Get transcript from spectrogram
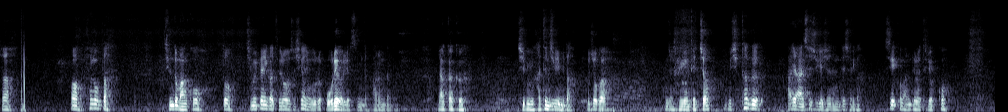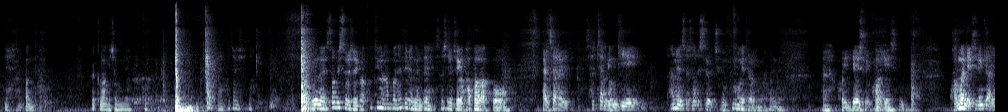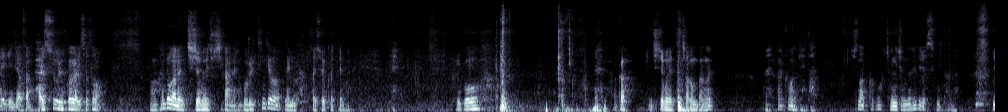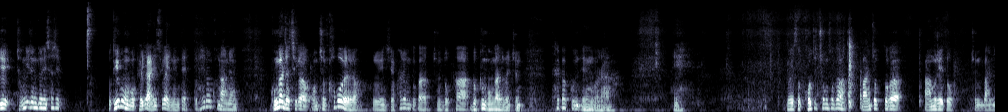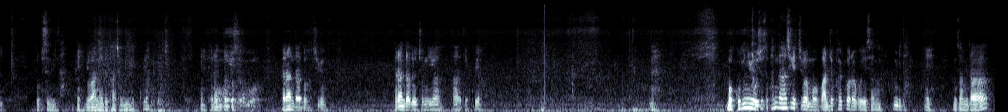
자, 어, 생각보다 짐도 많고, 또 짐을 빼니까 들어와서 시간이 오래, 오래 걸렸습니다. 바람다도. 아까 그, 집이 같은 집입니다. 구조가 완전 변경됐죠? 식탁을 아예 안 쓰시고 계셨는데 저희가 쓰게끔 만들어 드렸고, 예, 안방도 깔끔하게 정리가 됐고, 네, 화장실도. 이거는 서비스로 저희가 코팅을 한번 해드렸는데 사실은 저희가 바빠갖고 날짜를 살짝 연기하면서 서비스를 지금 품목에 들어간 거예요. 아, 거의 예술, 광의 예술. 광만 예술인 게 아니라 이게 이제 약간 발수 효과가 있어서 어, 한동안은 지저분해 주지가 않아요. 물을 튕겨냅니다. 발수 효과 때문에. 네. 그리고 네, 아까 좀 지저분했던 작은 방을 네, 깔끔하게 다 수납하고 정리정돈 해드렸습니다. 네. 이게 정리정돈이 사실 어떻게 보면 뭐 별게 아닐 수가 있는데 또 해놓고 나면 공간 자체가 엄청 커 보여요. 그리고 이제 활용도가 좀 높아 높은 공간으로 좀 탈바꿈 되는 거라 예. 그래서 거주 청소가 만족도가 아무래도 좀 많이 높습니다. 예, 요 안에도 다 정리했고요. 예, 베란다도 베란다도 지금 베란다도 정리가 다 됐고요. 네. 뭐 고객님이 오셔서 판단하시겠지만 뭐 만족할 거라고 예상을 합니다. 예, 감사합니다.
